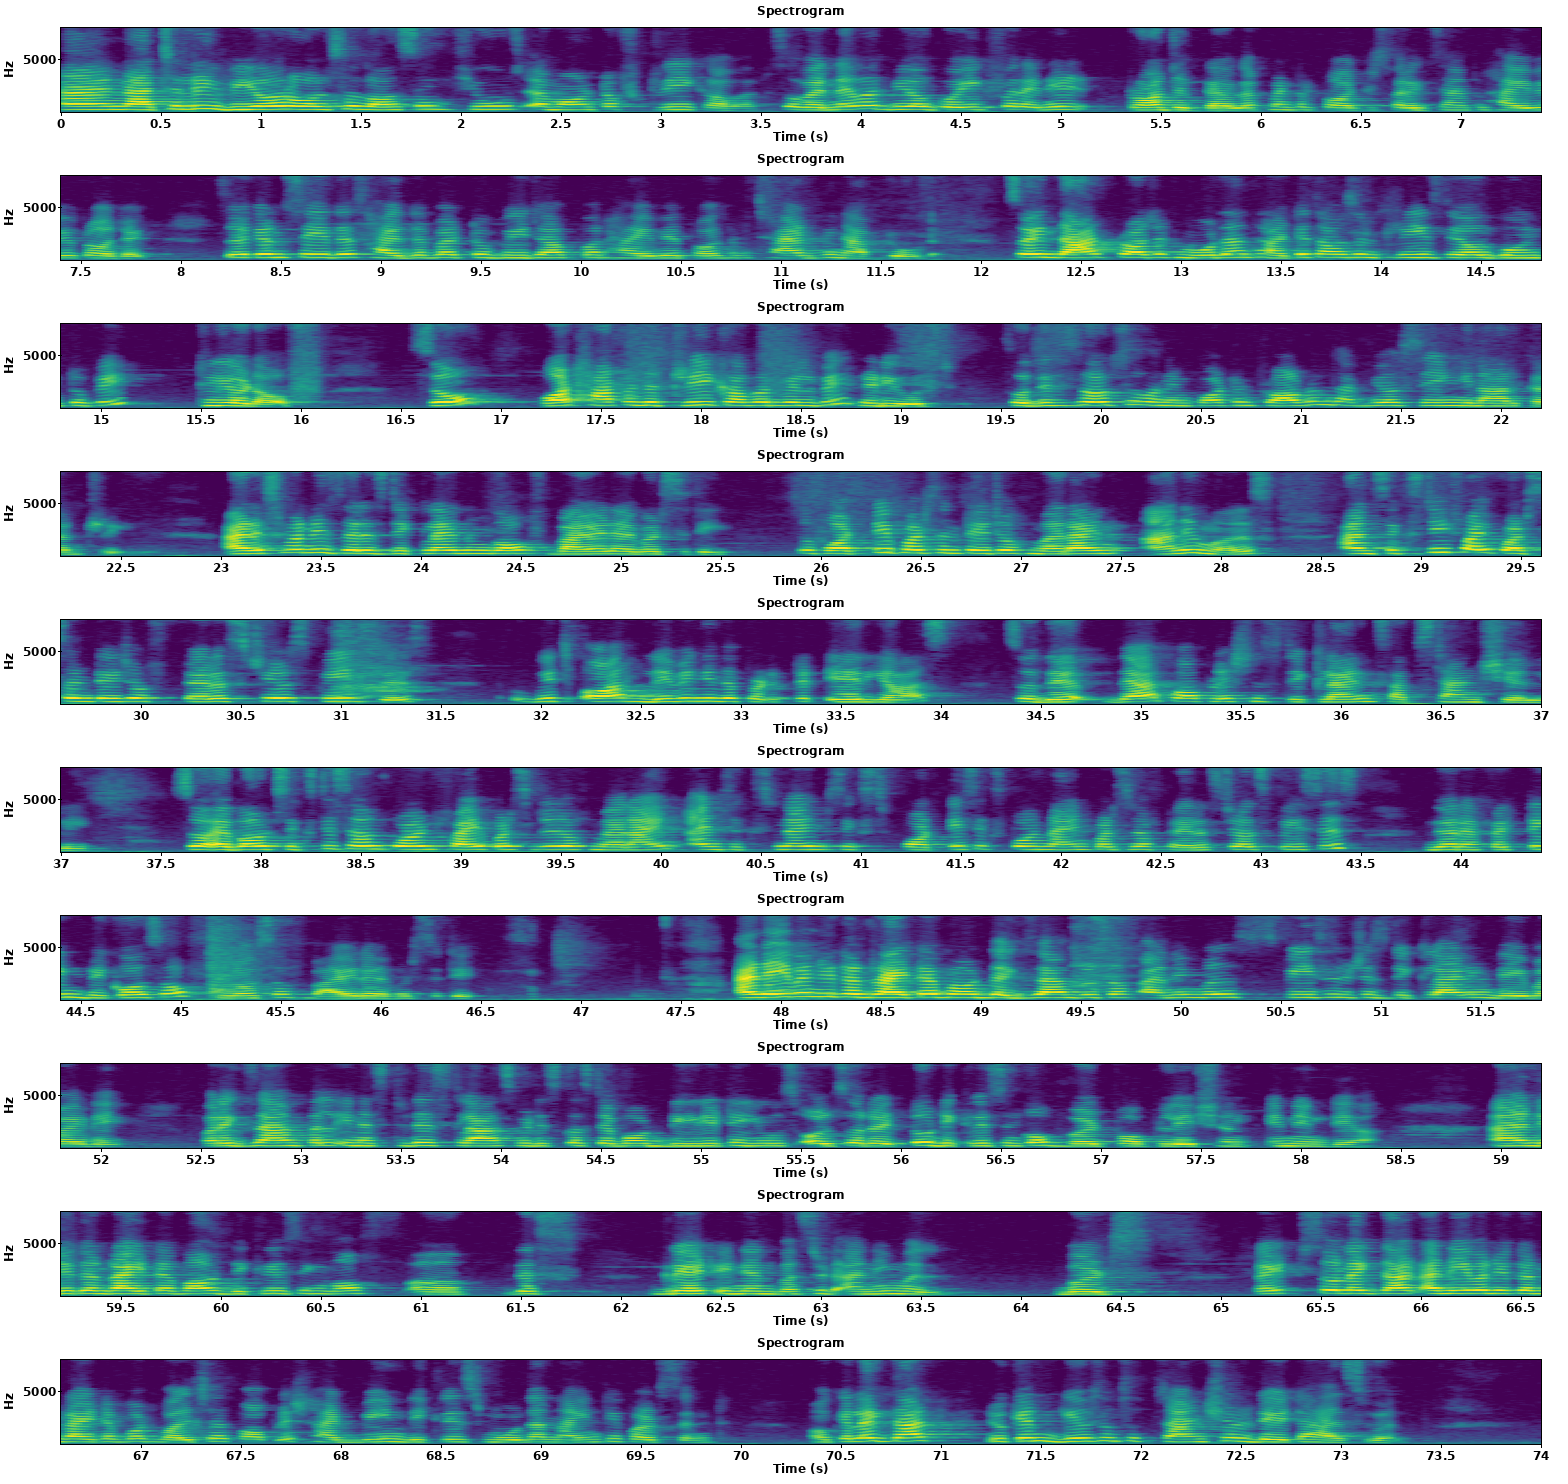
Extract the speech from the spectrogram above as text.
And actually we are also losing huge amount of tree cover. So whenever we are going for any project, developmental projects, for example, highway project, so you can see this Hyderabad to Bijapur highway project which had been approved. So in that project, more than 30,000 trees they are going to be cleared off. So what happened? The tree cover will be reduced. So this is also one important problem that we are seeing in our country. And this one is there is declining of biodiversity. So 40 percentage of marine animals and 65 percentage of terrestrial species which are living in the protected areas. So their, their population is declining substantially. So about 67.5 percentage of marine and 69, 46.9 percent of terrestrial species they are affecting because of loss of biodiversity. And even you can write about the examples of animal species which is declining day by day. For example, in yesterday's class, we discussed about DDT use also led to decreasing of bird population in India. And you can write about decreasing of uh, this great Indian bustard animal, birds, right? So like that, and even you can write about vulture population had been decreased more than 90%. Okay, like that, you can give some substantial data as well.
